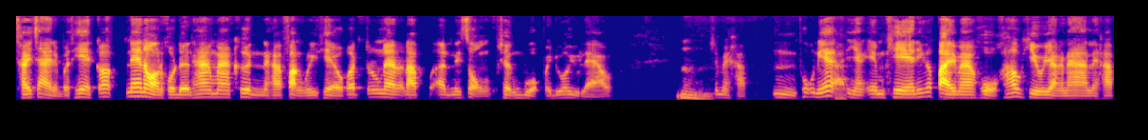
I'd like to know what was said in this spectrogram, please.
ใช้จ่ายในประเทศก็แน่นอนคนเดินห้างมากขึ้นนะครับ ฝั่งรีเทลก็ต้องได้รับอันนี้ส่งเชิงบวกไปด้วยอยู่แล้วใช่ไหมครับ อืมพวกเนี้ยอย่าง MK นี่ก็ไปมาโหเข้าคิวอย่างนานเลยครับ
